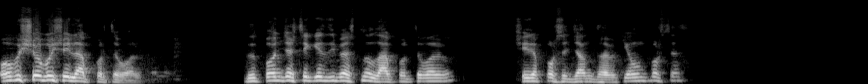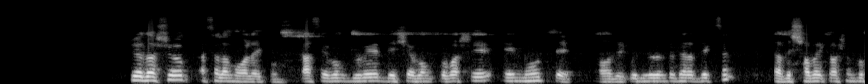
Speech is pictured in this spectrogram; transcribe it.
অবশ্যই অবশ্যই লাভ করতে পারবে। দুধ পঞ্চাশ টাকা কেজি বেচলেও লাভ করতে পারবে। সেটা প্রসেস জানতে হবে, কেমন প্রসেস প্রিয় দর্শক, আসসালামু আলাইকুম। কাছে এবং দূরে, দেশে এবং প্রবাসে এই মুহূর্তে আমাদের প্রতিবেদনটা যারা দেখছেন, তাদের সবাইকে অসংখ্য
